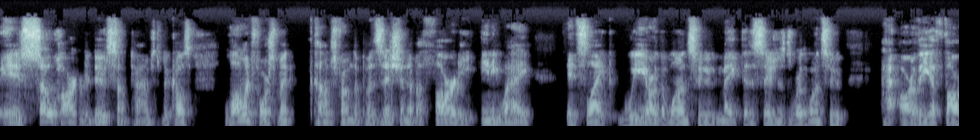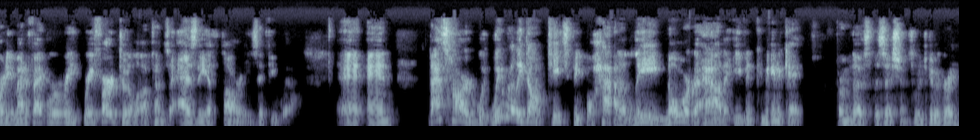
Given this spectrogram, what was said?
it is so hard to do sometimes because law enforcement comes from the position of authority anyway it's like we are the ones who make the decisions. We're the ones who ha- are the authority. A matter of fact, we're re- referred to a lot of times as the authorities, if you will. And, and that's hard. We, we really don't teach people how to lead, nor to how to even communicate from those positions. Would you agree?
